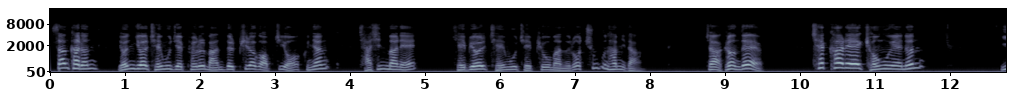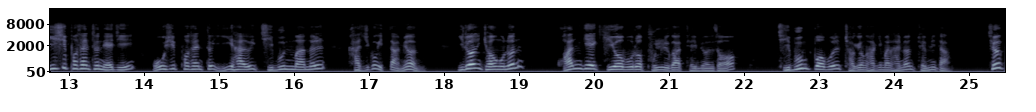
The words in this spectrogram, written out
쌍칼은 연결 재무제표를 만들 필요가 없지요. 그냥 자신만의 개별 재무제표만으로 충분합니다. 자 그런데 채칼의 경우에는 20% 내지 50% 이하의 지분만을 가지고 있다면 이런 경우는 관계 기업으로 분류가 되면서 지분법을 적용하기만 하면 됩니다. 즉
